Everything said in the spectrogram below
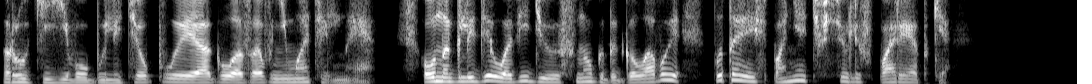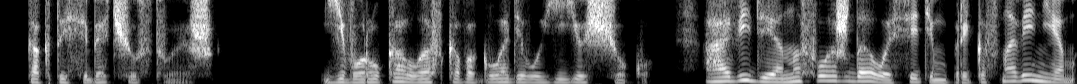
Руки его были теплые, а глаза внимательные — он оглядел Овидию с ног до головы, пытаясь понять, все ли в порядке. «Как ты себя чувствуешь?» Его рука ласково гладила ее щеку, а Авидия наслаждалась этим прикосновением,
